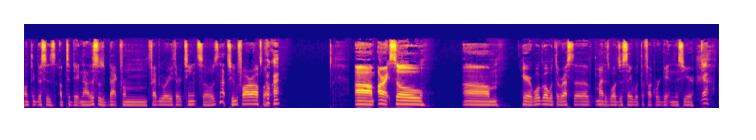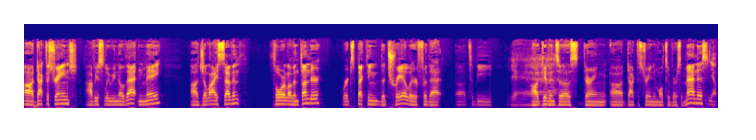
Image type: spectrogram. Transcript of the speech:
I don't think this is up to date now. This was back from February 13th, so it's not too far off. But, Okay. Um. All right. So, um, here we'll go with the rest of. Might as well just say what the fuck we're getting this year. Yeah. Uh, Doctor Strange. Obviously, we know that in May. Uh, July 7th, Thor: Love and Thunder. We're expecting the trailer for that uh, to be Yeah. uh, given to us during uh, Doctor Strange and Multiverse of Madness. Yep.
